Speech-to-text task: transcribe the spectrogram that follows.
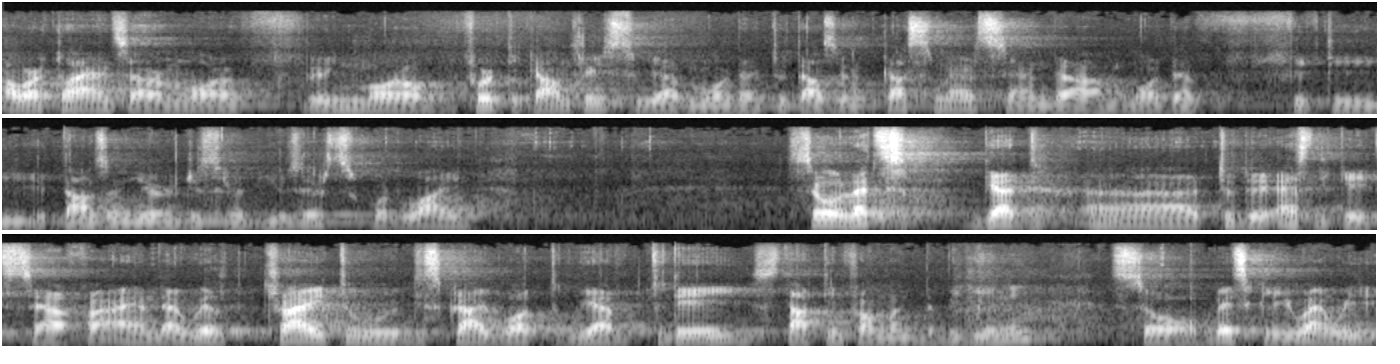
Our clients are more in more of 30 countries. We have more than 2,000 customers and uh, more than 50,000 registered users worldwide. So let's get uh, to the SDK itself, uh, and I will try to describe what we have today, starting from the beginning. So basically, when we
